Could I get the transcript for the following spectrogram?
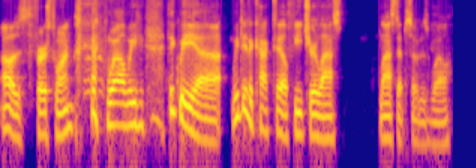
Oh, this is the first one. well, we I think we uh we did a cocktail feature last last episode as well.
